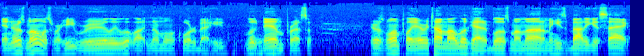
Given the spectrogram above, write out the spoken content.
and there was moments where he really looked like number one quarterback. He looked Mhm. damn impressive. There was one play every time I look at it, it blows my mind. I mean, he's about to get sacked,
